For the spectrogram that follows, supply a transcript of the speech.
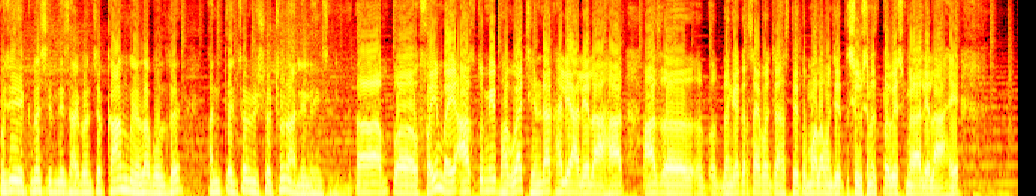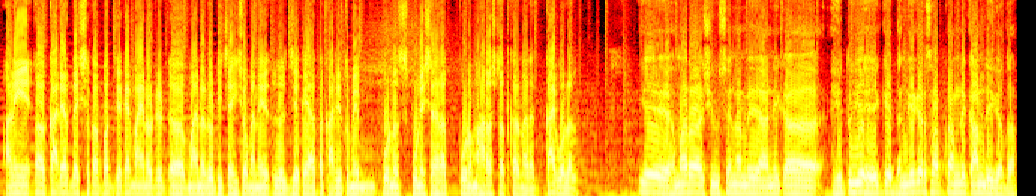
म्हणजे एकनाथ शिंदे साहेबांचं काम याला बोलतंय आणि त्यांच्यावर विश्वास ठेवून आलेले आहे फहीम भाई आज तुम्ही भगव्या झेंडाखाली आलेला आहात. आज दंगेकर साहेबांच्या हस्ते तुम्हाला म्हणजे शिवसेनेत प्रवेश मिळालेला आहे. आणि कार्याध्यक्षपद जे काही मायनॉरिटी मायनॉरिटीच्या हिशोबाने जे काही आता कार्य तुम्ही पूर्ण, पुणे शहरात, पूर्ण महाराष्ट्रात करणार आहेत, काय बोलाल? ये हमारा शिवसेना में आने का हेतु ये है कि दंगेकर साहब का हमने काम देखा था।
